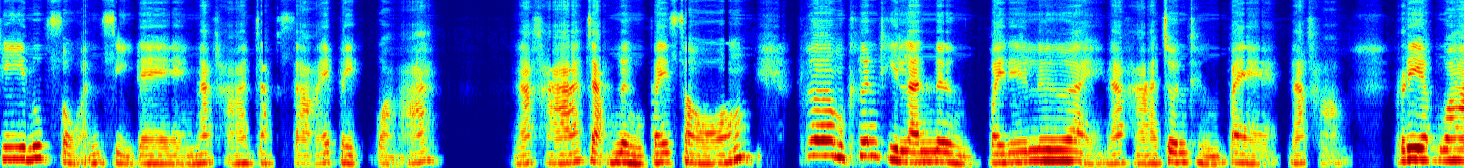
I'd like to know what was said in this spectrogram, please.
ที่ลูกศรสีแดงนะคะ จากซ้ายไปขวา นะคะ จาก 1 ไป 2 เพิ่มขึ้นทีละ 1 ไปเรื่อยๆนะคะ จนถึง 8 นะคะ เรียกว่า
